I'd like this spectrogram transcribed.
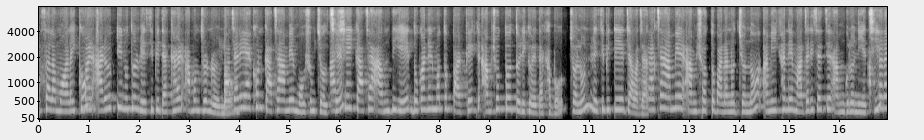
আসসালামু আলাইকুম। আমার আরও একটি নতুন রেসিপি দেখার আমন্ত্রণ রইল। বাজারে এখন কাঁচা আমের মৌসুম চলছে। সেই কাঁচা আম দিয়ে দোকানের মতো পারফেক্ট আমসত্ত্ব তৈরি করে দেখাবো। চলুন রেসিপিতে যাওয়া যাক। কাঁচা আমের আমসত্ত্ব বানানোর জন্য আমি এখানে মাঝারি সাইজের আমগুলো নিয়েছি। আপনারা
